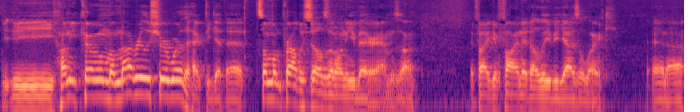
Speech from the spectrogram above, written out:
the honeycomb, I'm not really sure where the heck to get that. Someone probably sells it on eBay or Amazon. If I can find it, I'll leave you guys a link. And uh,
